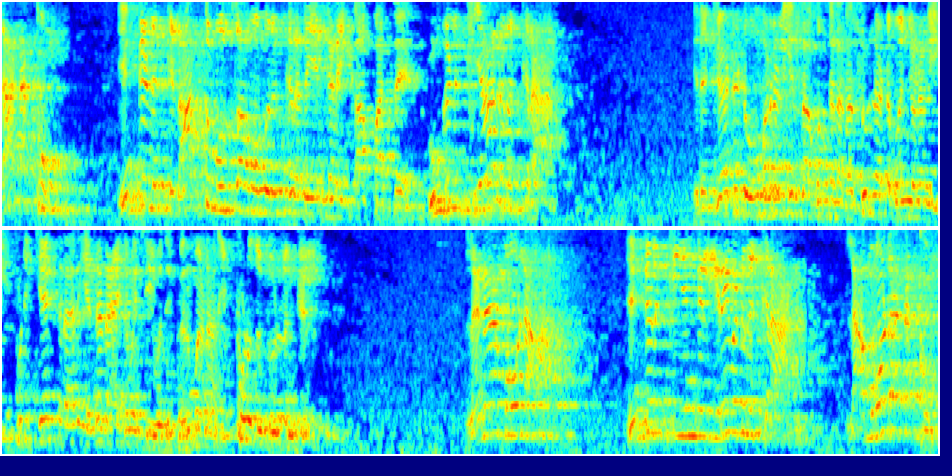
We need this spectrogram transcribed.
லனக்கும். எங்களுக்கு நாத்து உஸ்ஸாவும் இருக்கிறது எங்களை காப்பாற்ற. உங்களுக்கு யார் இருக்கிறார்? இதை கேட்டுட்டு உமர் அலி அல்லா முத்தல ரசூல்லாட்ட போய் சொன்னாங்க இப்படி கேட்கிறாரு என்ன நாயகமே செய்வது? பெருமானார் இப்பொழுது சொல்லுங்கள். லனா மோலா எங்களுக்கு எங்கள் இறைவன் இருக்கிறான். லா மோலா நக்கும்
